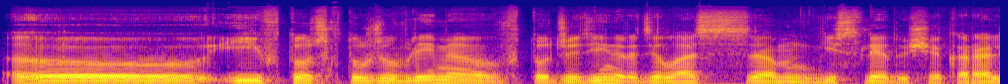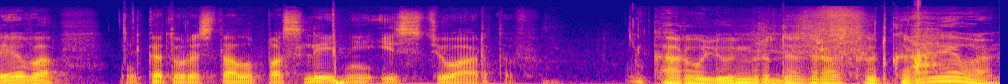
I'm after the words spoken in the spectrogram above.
э, и в то, в то же время, в тот же день родилась э, и следующая королева, которая стала последней из стюартов. Король умер, да здравствует королева.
